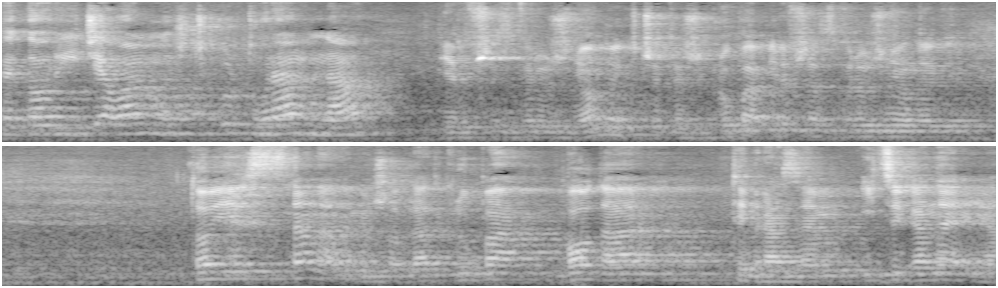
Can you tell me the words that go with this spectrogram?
kategorii działalność kulturalna Pierwszy z wyróżnionych, czy też grupa pierwsza z wyróżnionych, to jest znana nam już od lat grupa Bodar, tym razem i Cyganeria.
